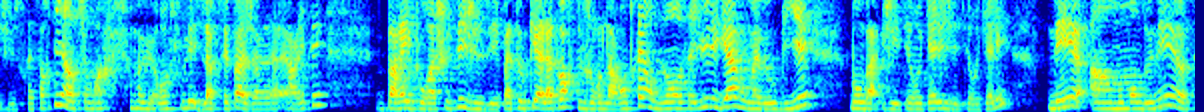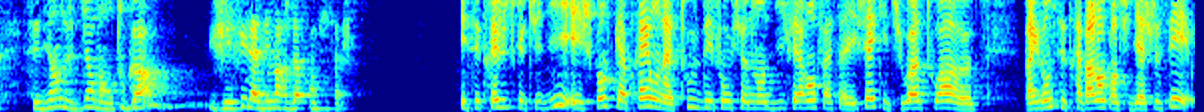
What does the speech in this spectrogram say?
je serais sortie. Hein, si on m'avait refoulé de la prépa, j'aurais arrêté. Pareil pour HEC, je n'ai pas toqué à la porte le jour de la rentrée en disant salut les gars, vous m'avez oublié. Bon bah j'ai été recalé, j'ai été recalé. Mais à un moment donné, euh, c'est bien de se dire bah, en tout cas, j'ai fait la démarche d'apprentissage. Et c'est très juste ce que tu dis. Et je pense qu'après, on a tous des fonctionnements différents face à l'échec. Et tu vois, toi, euh, par exemple, c'est très parlant quand tu dis HEC.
